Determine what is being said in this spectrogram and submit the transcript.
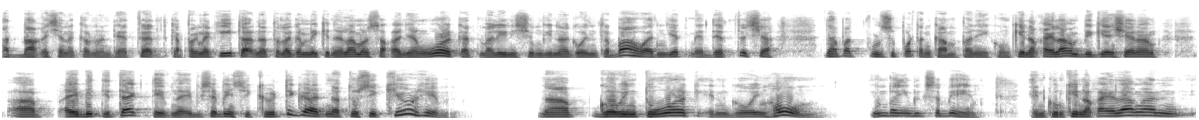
at bakit siya nagkaroon ng death threat. Kapag nakita na talagang may kinalaman sa kanyang work at malinis yung ginagawa ng trabaho and yet may death threat siya, dapat full support ang company. Kung kinakailangan, bigyan siya ng uh, private detective na ibig sabihin security guard na to secure him na going to work and going home. Yun ba yung ibig sabihin? And kung kinakailangan,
